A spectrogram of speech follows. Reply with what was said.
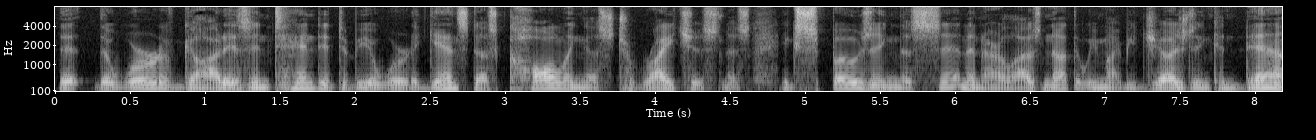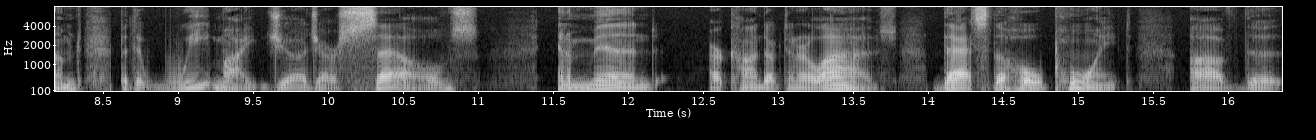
the, the Word of God is intended to be a word against us, calling us to righteousness, exposing the sin in our lives, not that we might be judged and condemned, but that we might judge ourselves and amend our conduct in our lives. That's the whole point of the,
